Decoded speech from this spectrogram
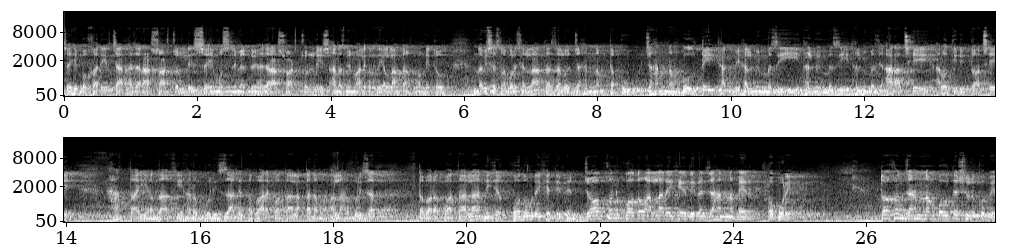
সহি বখারির চার হাজার আটশো আটচল্লিশ সহি মুসলিমের দুই হাজার আটশো আটচল্লিশ আনাসবিন মালিক রাজি আল্লাহ বর্ণিত। নবিসাম বলেছেন লাজাল জাহান্নাম তাকুর জাহান্নাম বলতেই থাকবে হালমিম মজিদ হালমিম মজিদ হালমিম মজিদ। আর আছে, আর অতিরিক্ত আছে, হাত্তা ইয়াদা ফিহা রব্বুল ইজাদ তবারক আল্লাহ রব্বুল ইজাদ ওয়াতালা নিজের কদম রেখে দেবেন। যখন কদম আল্লাহ রেখে দেবেন জাহান্নামের ওপরে, তখন জাহান্নাম বলতে শুরু করবে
